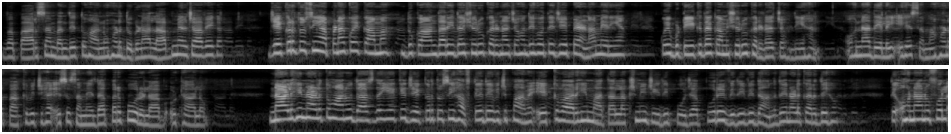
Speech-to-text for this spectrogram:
ਵਪਾਰ ਸੰਬੰਧਿਤ ਤੁਹਾਨੂੰ ਹੁਣ ਦੁੱਗਣਾ ਲਾਭ ਮਿਲ ਜਾਵੇਗਾ। ਜੇਕਰ ਤੁਸੀਂ ਆਪਣਾ ਕੋਈ ਕੰਮ ਦੁਕਾਨਦਾਰੀ ਦਾ ਸ਼ੁਰੂ ਕਰਨਾ ਚਾਹੁੰਦੇ ਹੋ ਤੇ ਜੇ ਭੈਣਾਂ ਮੇਰੀਆਂ ਕੋਈ ਬੁਟੀਕ ਦਾ ਕੰਮ ਸ਼ੁਰੂ ਕਰਨਾ ਚਾਹੁੰਦੀਆਂ ਹਨ, ਉਹਨਾਂ ਦੇ ਲਈ ਇਹ ਸਮਾਂ ਹੁਣ ਪੱਖ ਵਿੱਚ ਹੈ, ਇਸ ਸਮੇਂ ਦਾ ਭਰਪੂਰ ਲਾਭ ਉਠਾ ਲਓ। ਨਾਲ ਹੀ ਨਾਲ ਤੁਹਾਨੂੰ ਦੱਸ ਦਈਏ ਕਿ ਜੇਕਰ ਤੁਸੀਂ ਹਫ਼ਤੇ ਦੇ ਵਿੱਚ ਭਾਵੇਂ ਇੱਕ ਵਾਰ ਹੀ ਮਾਤਾ ਲక్ష్ਮੀ ਜੀ ਦੀ ਪੂਜਾ ਪੂਰੇ ਵਿਧੀ ਵਿਧਾਨ ਦੇ ਨਾਲ ਕਰਦੇ ਹੋ ਤੇ ਉਹਨਾਂ ਨੂੰ ਫੁੱਲ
